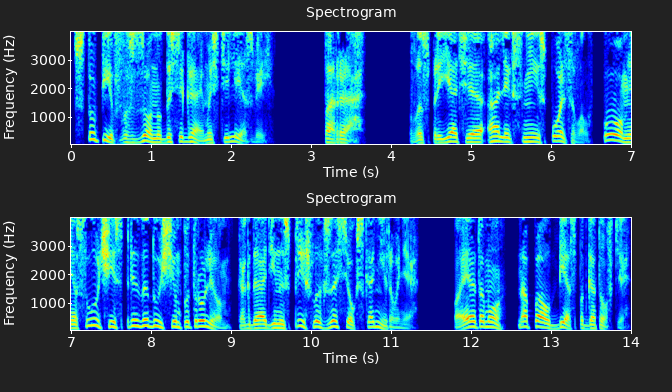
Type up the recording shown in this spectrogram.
вступив в зону досягаемости лезвий. Пора. Восприятие Алекс не использовал, помня случай с предыдущим патрулем, когда один из пришлых засек сканирование. Поэтому напал без подготовки.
